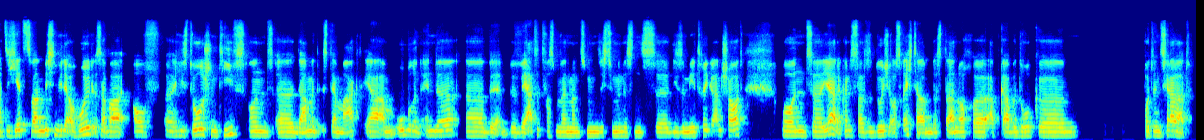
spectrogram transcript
hat sich jetzt zwar ein bisschen wieder erholt, ist aber auf äh, historischen Tiefs und äh, damit ist der Markt eher am oberen Ende äh, be bewertet, was man, wenn man sich zumindest äh, diese Metrik anschaut. Und äh, ja, da könntest du also durchaus recht haben, dass da noch äh, Abgabedruck Potenzial hat.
